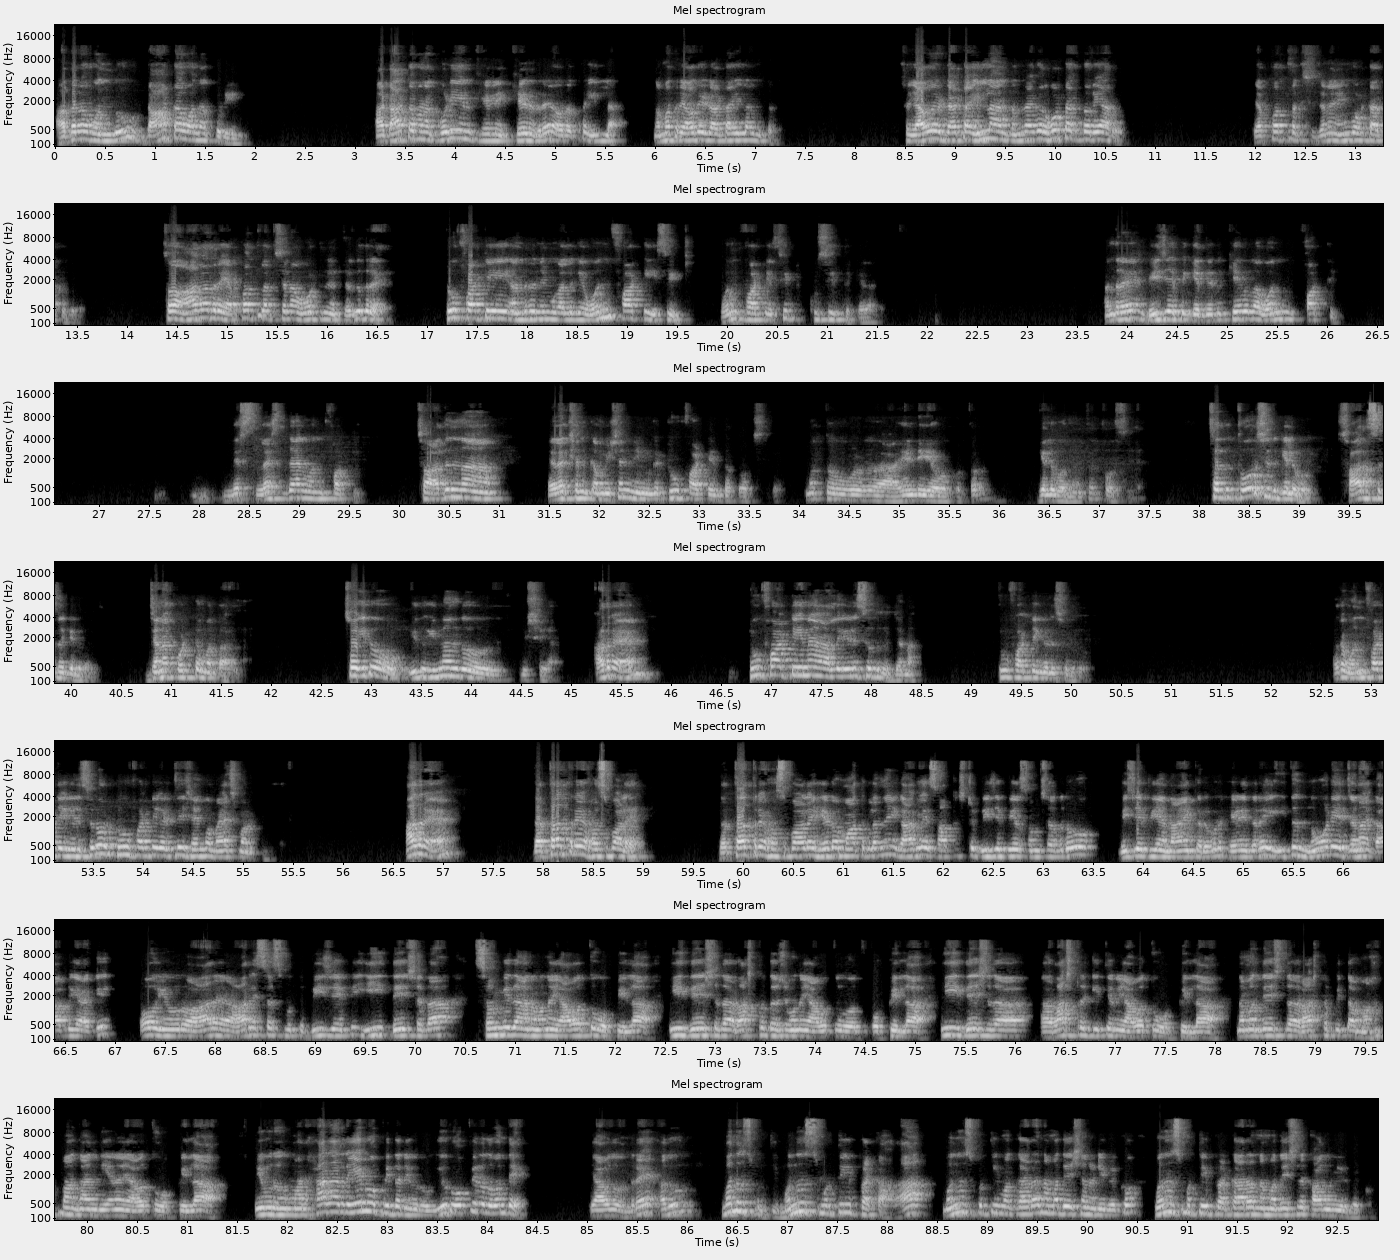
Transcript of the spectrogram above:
ಅದರ ಒಂದು ಡಾಟಾವನ್ನ ಕೊಡಿ. ಆ ಡಾಟಾವನ್ನ ಕೊಡಿ ಅಂತ ಹೇಳಿ ಕೇಳಿದ್ರೆ ಅವ್ರ ಹತ್ರ ಇಲ್ಲ. ನಮ್ಮ ಹತ್ರ ಯಾವುದೇ ಡಾಟಾ ಇಲ್ಲ ಅಂತ. ಸೊ ಯಾವುದೇ ಡಾಟಾ ಇಲ್ಲ ಅಂತಂದ್ರೆ ಹಾಗಾದ್ರೆ ಓಟ್ ಹಾಕ್ದವ್ರು ಯಾರು? ಎಪ್ಪತ್ತು ಲಕ್ಷ ಜನ ಹೆಂಗ್ ಹಾಕಿದ್ರು ಸೊ ಹಾಗಾದ್ರೆ ಎಪ್ಪತ್ತು ಲಕ್ಷನ ಓಟ್ ನೀವು ತೆಗೆದ್ರೆ ಟೂ ಫಾರ್ಟಿ ಅಂದ್ರೆ ನಿಮ್ಗೆ ಅಲ್ಲಿಗೆ one forty seat one forty seat ಕುಸಿಯುತ್ತೆ ಕೆಳಗೆ ಅಂದ್ರೆ ಬಿಜೆಪಿ ಗೆದ್ದಿದ್ದು ಕೇವಲ one forty less less than one forty so ಅದನ್ನ ಎಲೆಕ್ಷನ್ ಕಮಿಷನ್ ನಿಮ್ಗೆ ಟೂ ಫಾರ್ಟಿ ಅಂತ ತೋರಿಸಿದೆ. ಮತ್ತು ಎನ್ ಡಿ ಎ ಒಕ್ಕೂಟರು ಗೆಲುವನ್ನು ಅಂತ ತೋರಿಸಿದೆ. ಸೊ ಅದು ತೋರಿಸಿದ ಗೆಲುವು, ಸಾಧಿಸಿದ ಗೆಲುವು. ಜನ ಕೊಟ್ಟ ಮತ ಅಲ್ಲ. ಸೊ ಇದು ಇದು ಇನ್ನೊಂದು ವಿಷಯ. ಆದ್ರೆ ಟೂ ಫಾರ್ಟಿನ ಅಲ್ಲಿ ಇಳಿಸಿದ್ರು ಜನ. ಟೂ ಫಾರ್ಟಿಗೆ ಇಳಿಸಿದ್ರು ಅಂದ್ರೆ ಒನ್ ಫಾರ್ಟಿಗೆ ಇಳಿಸಿದ್ರು ಟೂ ಫಾರ್ಟಿಗೆ ಅಟ್ಲೀಸ್ಟ್ ಹೆಂಗೋ ಮ್ಯಾಚ್ ಮಾಡ್ಕೊಂಡಿದ್ದಾರೆ ಆದ್ರೆ ದತ್ತಾತ್ರೇಯ ಹೊಸಬಾಳೆ. ದತ್ತಾತ್ರೇಯ ಹೊಸಬಾಳೆ ಹೇಳೋ ಮಾತುಗಳನ್ನ ಈಗಾಗಲೇ ಸಾಕಷ್ಟು ಬಿಜೆಪಿಯ ಸಂಸದರು, ಬಿಜೆಪಿಯ ನಾಯಕರುಗಳು ಹೇಳಿದರೆ ಇದನ್ನ ನೋಡಿ ಜನ ಗಾಬರಿಯಾಗಿ ಓ, ಇವರು ಆರ್ ಆರ್ ಎಸ್ ಮತ್ತು ಬಿಜೆಪಿ ಈ ದೇಶದ ಸಂವಿಧಾನವನ್ನ ಯಾವತ್ತೂ ಒಪ್ಪಿಲ್ಲ. ಈ ದೇಶದ ರಾಷ್ಟ್ರಧ್ವಜವನ್ನ ಯಾವತ್ತೂ ಒಪ್ಪಿಲ್ಲ. ಈ ದೇಶದ ರಾಷ್ಟ್ರಗೀತೆಯನ್ನು ಯಾವತ್ತೂ ಒಪ್ಪಿಲ್ಲ. ನಮ್ಮ ದೇಶದ ರಾಷ್ಟ್ರಪಿತ ಮಹಾತ್ಮ ಗಾಂಧಿಯನ್ನ ಯಾವತ್ತೂ ಒಪ್ಪಿಲ್ಲ. ಇವರು ಹಾಗಾದ್ರೆ ಏನು ಒಪ್ಪಿದ್ದಾರೆ ಇವರು? ಇವರು ಒಪ್ಪಿರೋದು ಒಂದೇ. ಯಾವುದು ಅಂದ್ರೆ ಅದು ಮನುಸ್ಮೃತಿ. ಮನುಸ್ಮೃತಿ ಪ್ರಕಾರ ಮನುಸ್ಮೃತಿ ಪ್ರಕಾರ ನಮ್ಮ ದೇಶ ನಡಿಬೇಕು. ಮನುಸ್ಮೃತಿ ಪ್ರಕಾರ ನಮ್ಮ ದೇಶದ ಕಾನೂನು ಇರಬೇಕು.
